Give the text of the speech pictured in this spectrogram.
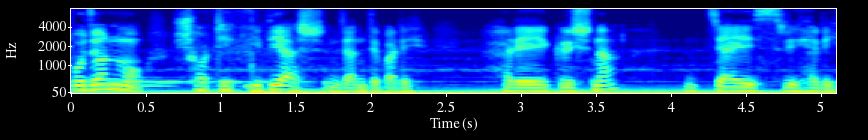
প্রজন্ম সঠিক ইতিহাস জানতে পারে। হরে কৃষ্ণা, জয় শ্রী হরি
